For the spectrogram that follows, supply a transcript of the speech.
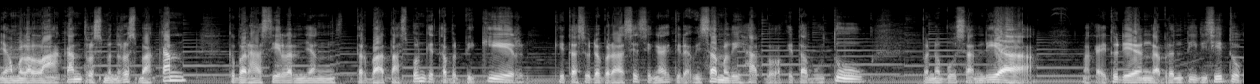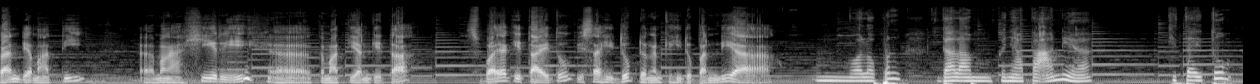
Yang melelahkan terus-menerus bahkan keberhasilan yang terbatas pun kita berpikir. Kita sudah berhasil sehingga tidak bisa melihat bahwa kita butuh penebusan dia. Maka itu dia nggak berhenti di situ kan? Dia mati eh, mengakhiri eh, kematian kita supaya kita itu bisa hidup dengan kehidupan dia. Hmm, walaupun dalam kenyataannya kita itu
